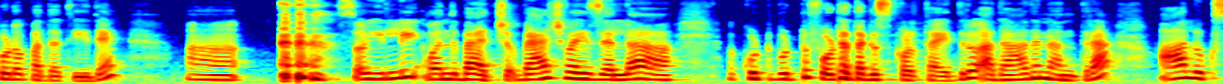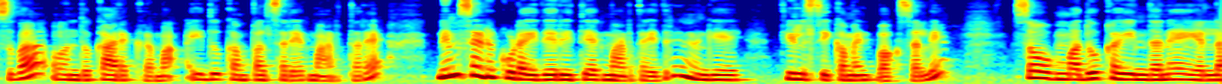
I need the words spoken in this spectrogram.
ಕೊಡೋ ಪದ್ಧತಿ ಇದೆ. ಸೊ ಇಲ್ಲಿ ಒಂದು ಬ್ಯಾಚ್ ಬ್ಯಾಚ್ ವೈಸ್ ಎಲ್ಲ ಕುಟ್ಬಿಟ್ಟು ಫೋಟೋ ತೆಗೆಸ್ಕೊಳ್ತಾ ಇದ್ರು. ಅದಾದ ನಂತರ ಆ ಲುಕ್ಸುವ ಒಂದು ಕಾರ್ಯಕ್ರಮ, ಇದು ಕಂಪಲ್ಸರಿಯಾಗಿ ಮಾಡ್ತಾರೆ. ನಿಮ್ಮ ಸೈಡು ಕೂಡ ಇದೇ ರೀತಿಯಾಗಿ ಮಾಡ್ತಾ ಇದ್ರೆ ನನಗೆ ತಿಳಿಸಿ ಕಮೆಂಟ್ ಬಾಕ್ಸಲ್ಲಿ ಸೊ ಮಧು ಕೈಯಿಂದನೇ ಎಲ್ಲ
